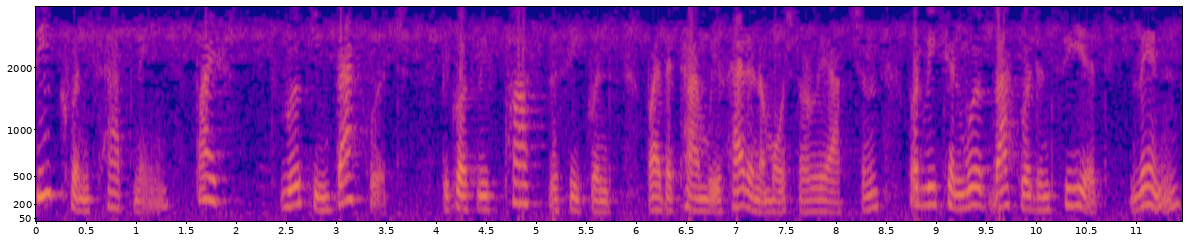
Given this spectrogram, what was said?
sequence happening by working backward, because we've passed the sequence by the time we've had an emotional reaction, but we can work backward and see it then,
